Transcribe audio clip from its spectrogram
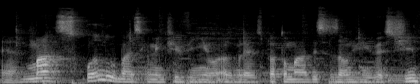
é, mas quando basicamente vinham as mulheres para tomar a decisão de investir,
